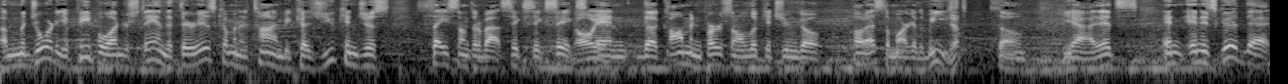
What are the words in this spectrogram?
a majority of people understand that there is coming a time because you can just say something about 666 Oh, yeah. and the common person will look at you and go, "Oh, that's the mark of the beast." Yep. So, yeah, it's and and it's good that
